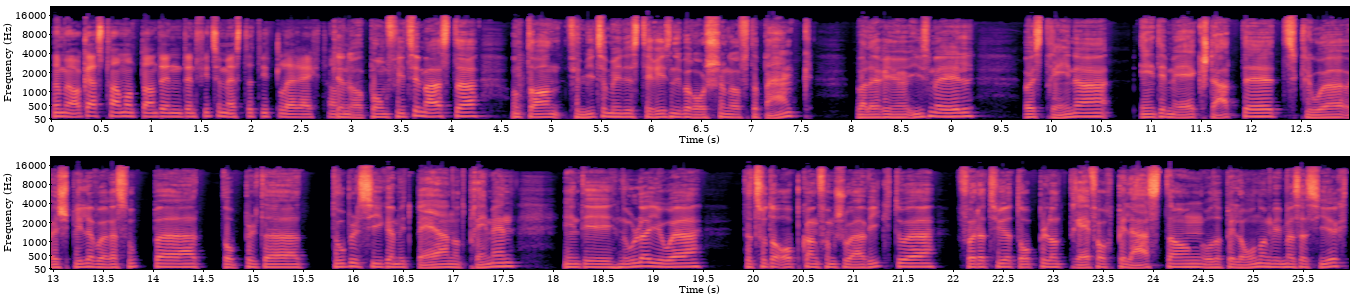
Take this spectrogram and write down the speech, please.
noch mal angast haben und dann den, den Vizemeistertitel erreicht haben. Genau, Bomb Vizemeister und dann für mich zumindest die Riesenüberraschung auf der Bank, Valerian Ismail als Trainer Ende Mai gestartet. Klar, als Spieler war er super, doppelter Doublesieger mit Bayern und Bremen in die Nullerjahre. Dazu der Abgang vom Joao Victor, vor der Tür Doppel- und Dreifach Belastung oder Belohnung, wie man es sieht,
